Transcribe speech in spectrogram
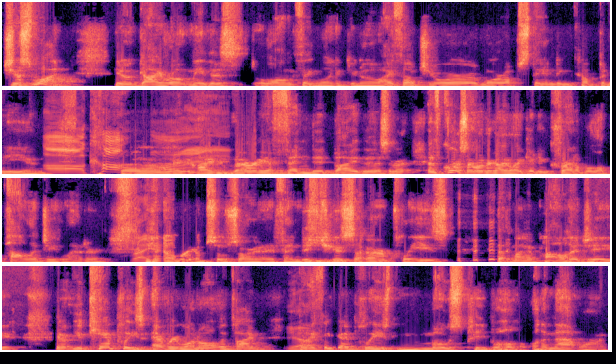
just one. You know, guy wrote me this long thing like, you know, I thought you were a more upstanding company and oh, come uh. I'm very offended by this. And of course, I wrote the guy like an incredible apology letter. Right. You know, I'm like, I'm so sorry I offended you, sir. Please accept my apology. You know, you can't please everyone all the time, Yeah. but I think I pleased most people on that one.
